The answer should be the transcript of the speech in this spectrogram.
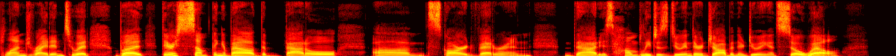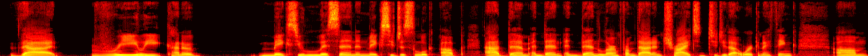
plunge right into it. But there's something about the battle, um, scarred veteran that is humbly just doing their job and they're doing it so well that really kind of makes you listen and makes you just look up at them and then and then learn from that and try to, to do that work and i think um,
